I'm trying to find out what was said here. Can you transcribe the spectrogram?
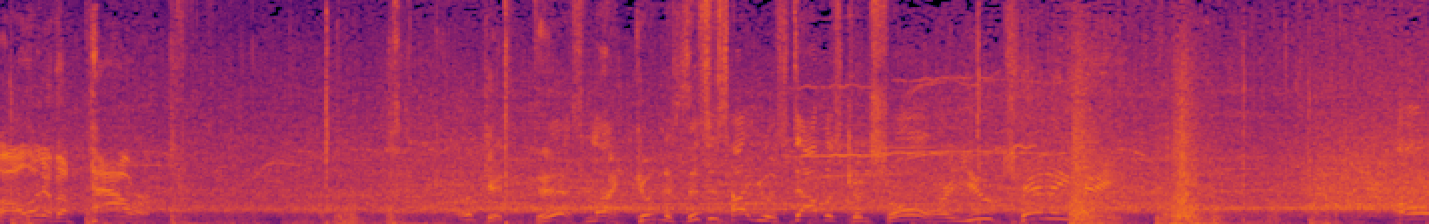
Oh, look at the power. Look at this. My goodness, this is how you establish control. Are you kidding me? All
